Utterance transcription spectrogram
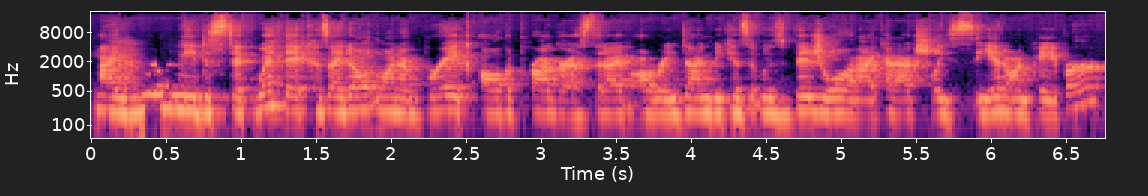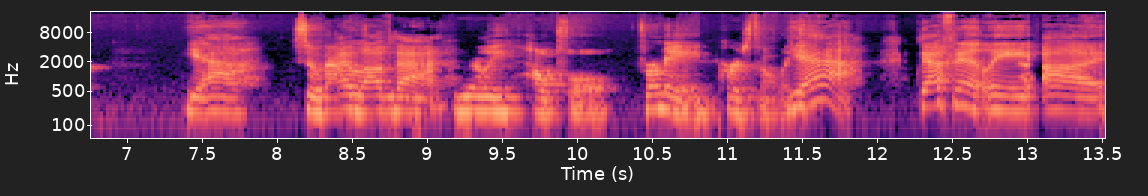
yeah. I really need to stick with it because I don't want to break all the progress that I've already done because it was visual and I could actually see it on paper. Yeah. So that I love really, that. Really helpful for me personally. Yeah, definitely. Uh,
